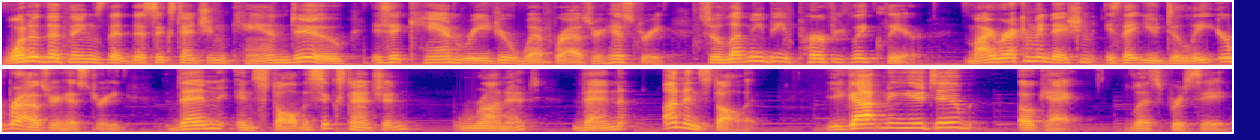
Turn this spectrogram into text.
One of the things that this extension can do is it can read your web browser history. So let me be perfectly clear. My recommendation is that you delete your browser history, then install this extension, run it, then uninstall it. You got me, YouTube? Okay, let's proceed.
